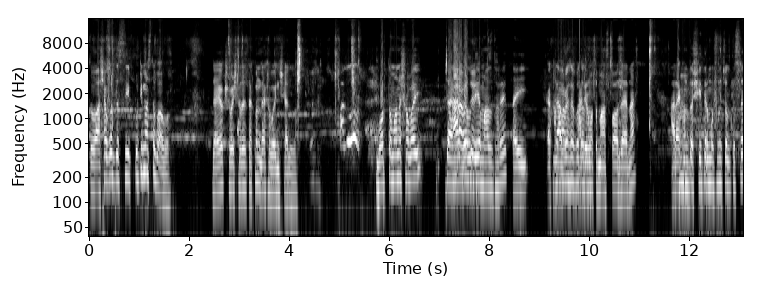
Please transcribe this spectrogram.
তো আশা করতেছি পুঁটি মাছ তো পাবো। যাই হোক সবাই সাথে থাকুন দেখাবো ইনশাল্লাহ বর্তমানে সবাই চায়না জাল দিয়ে মাছ ধরে তাই এখন আগের মতো মাছ পাওয়া যায় না। আর এখন তো শীতের মৌসুম চলতেছে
